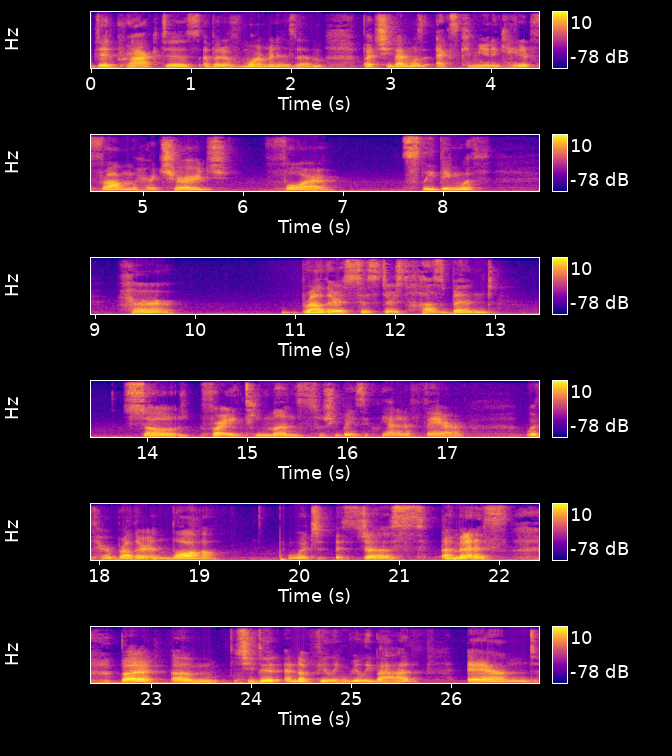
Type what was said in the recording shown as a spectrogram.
did practice a bit of Mormonism, but she then was excommunicated from her church for sleeping with her brother's sister's husband. So, for 18 months, so she basically had an affair with her brother in law, which is just a mess. But um, she did end up feeling really bad, and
